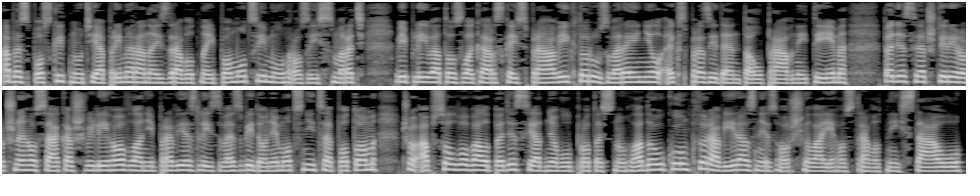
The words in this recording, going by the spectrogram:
a bez poskytnutia primeranej zdravotnej pomoci mu hrozí smrť. Vyplýva to z lekárskej správy, ktorú zverejnil ex-prezidentov právny tím. 54-ročného Sákašviliho v Lani previezli z väzby do nemocnice potom, čo absolvoval 50-dňovú protestnú hladovku, ktorá výrazne zhoršila jeho zdravotný stav.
